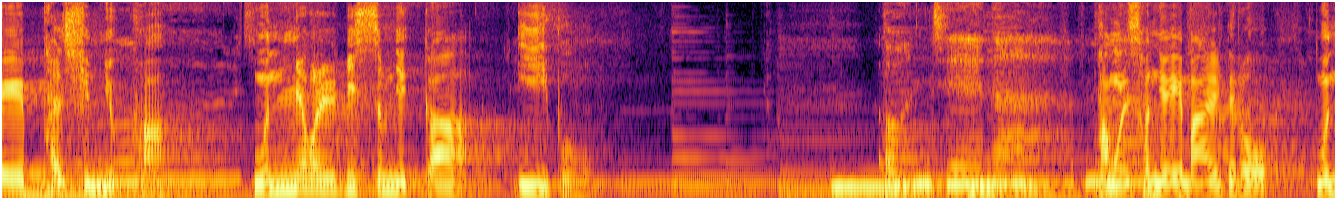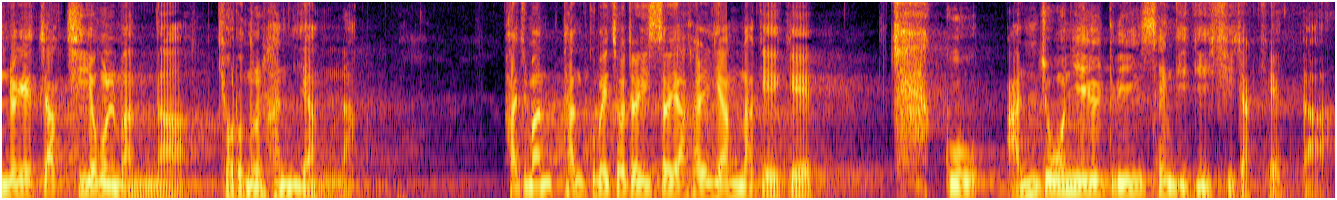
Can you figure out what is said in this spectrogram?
제 86화 운명을 믿습니까 2부 언제나 방울선녀의 말대로 운명의 짝지영을 만나 결혼을 한 양락. 하지만 단꿈에 젖어 있어야 할 양락에게 자꾸 안 좋은 일들이 생기기 시작했다.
